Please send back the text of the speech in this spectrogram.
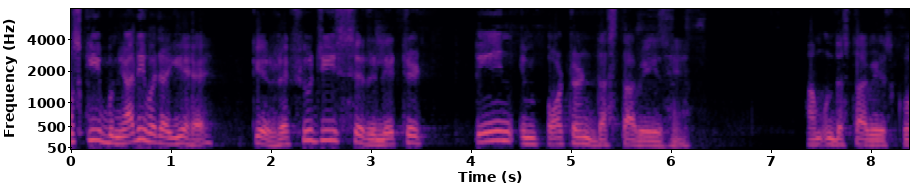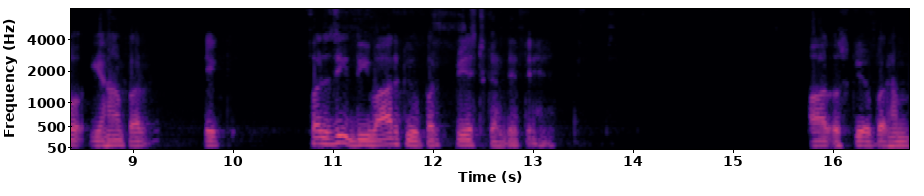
اس کی بنیادی وجہ یہ ہے کہ ریفیوجی سے ریلیٹڈ تین امپورٹنٹ دستاویز ہیں ہم ان دستاویز کو یہاں پر ایک فرضی دیوار کے اوپر پیسٹ کر دیتے ہیں اور اس کے اوپر ہم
